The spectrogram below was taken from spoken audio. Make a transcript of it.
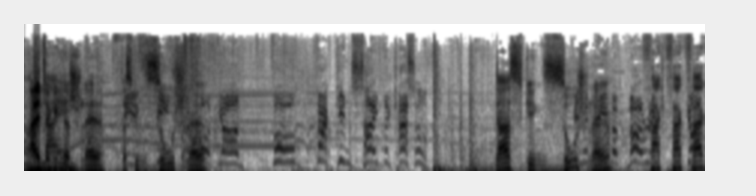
Oh Alter, nein. ging das schnell. Das ging so schnell. Das ging so schnell. Fuck, fuck, fuck.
